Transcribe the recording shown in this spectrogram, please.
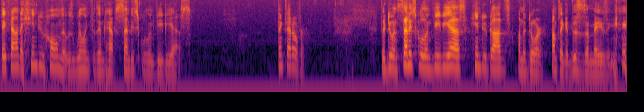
They found a Hindu home that was willing for them to have Sunday school and VBS. Think that over. They're doing Sunday school and VBS, Hindu gods on the door. I'm thinking, this is amazing.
